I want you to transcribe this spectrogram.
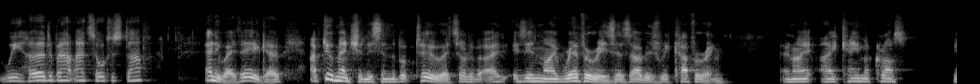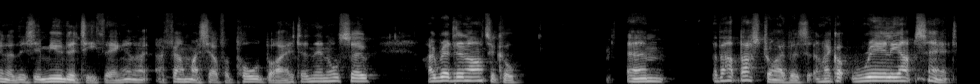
we heard about that sort of stuff? Anyway, there you go. I do mention this in the book too. It sort of I, is in my reveries as I was recovering, and I, I came across, you know, this immunity thing, and I, I found myself appalled by it. And then also, I read an article um, about bus drivers, and I got really upset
